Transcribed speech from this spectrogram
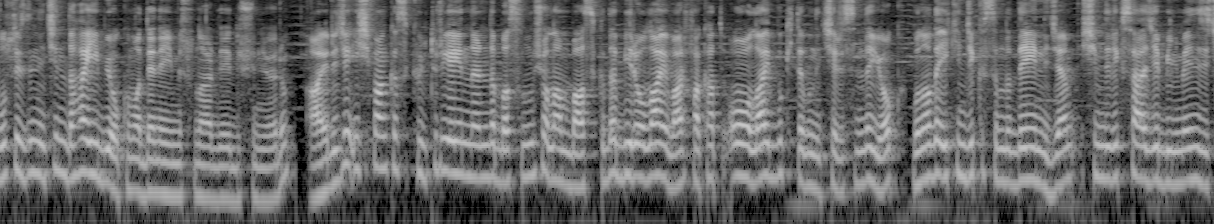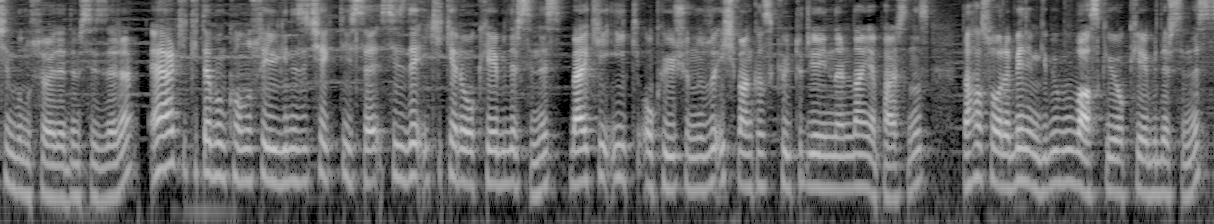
Bu sizin için daha iyi bir okuma deneyimi sunar diye düşünüyorum. Ayrıca İş Bankası Kültür Yayınları'nda basılmış olan baskıda bir olay var fakat o olay bu kitabın içerisinde yok. Buna da ikinci kısımda değineceğim. Şimdilik sadece bilmeniz için bunu söyledim sizlere. Eğer ki kitabın konusu ilginizi çektiyse siz de iki kere okuyabilirsiniz. Belki ilk okuyuşunuzu İş Bankası Kültür Yayınları'ndan yaparsınız. Daha sonra benim gibi bu baskıyı okuyabilirsiniz.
